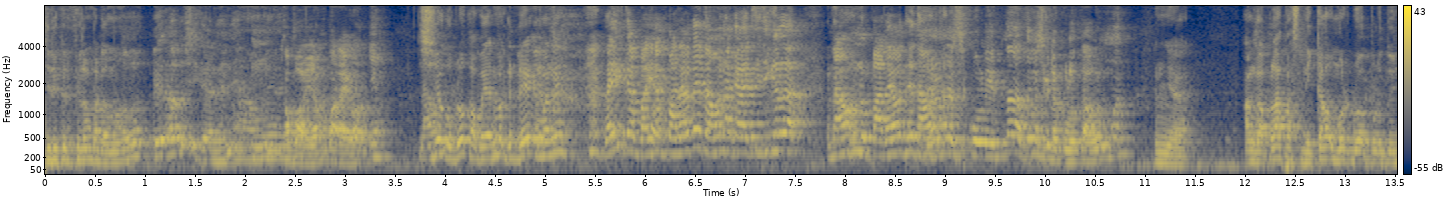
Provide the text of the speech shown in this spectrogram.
Jadi ke film pada mah. Eh, apa sih gananya? Kebayang pareotnya. Sia goblok kabayan mah gede emane. Lain kabayang pareot teh naon kayak cicing lah. Naon nu pareot teh naon? Jangan sekulitna atau masih 60 tahun mah. Nya. Anggaplah pas nikah umur 27.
